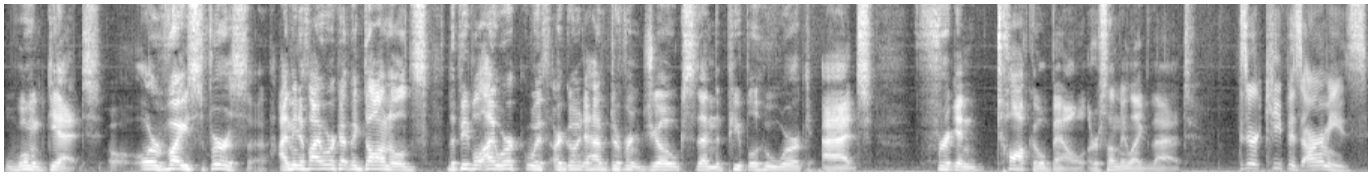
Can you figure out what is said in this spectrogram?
won't get, or vice versa. I mean, if I work at McDonald's, the people I work with are going to have different jokes than the people who work at friggin' Taco Bell or something like that. Caesar keep his armies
